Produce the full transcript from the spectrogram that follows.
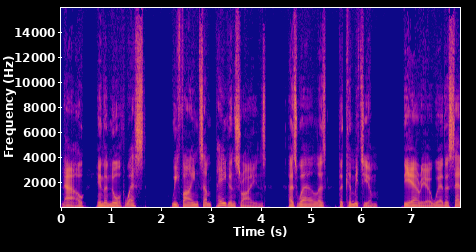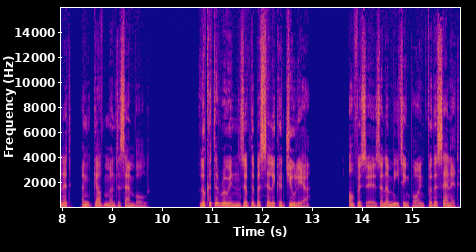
Now, in the northwest, we find some pagan shrines, as well as the Comitium, the area where the Senate and government assembled. Look at the ruins of the Basilica Julia, offices and a meeting point for the Senate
